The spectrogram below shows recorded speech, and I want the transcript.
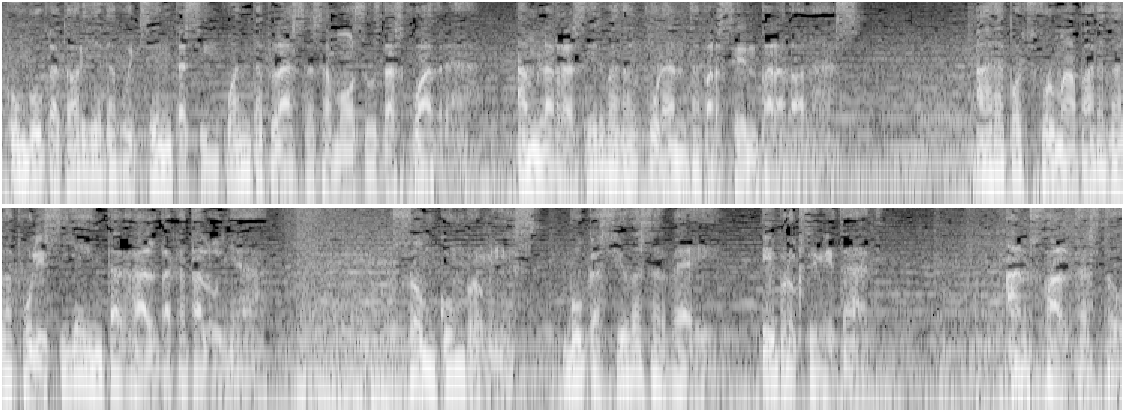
convocatòria de 850 places a Mossos d'Esquadra, amb la reserva del 40% per a dones. Ara pots formar part de la Policia Integral de Catalunya. Som compromís, vocació de servei i proximitat. Ens faltes tu.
